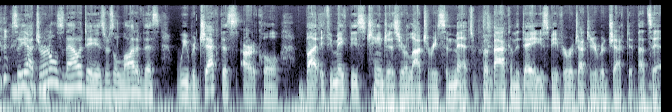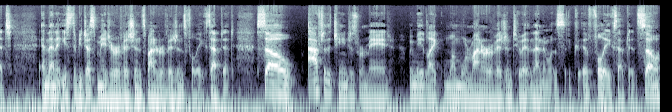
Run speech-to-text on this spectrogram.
so yeah journals nowadays there's a lot of this we reject this article but if you make these changes you're allowed to resubmit. But back in the day it used to be if you're rejected you're rejected that's it. And then it used to be just major revisions minor revisions fully accepted. So after the changes were made we made like one more minor revision to it and then it was fully accepted. So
